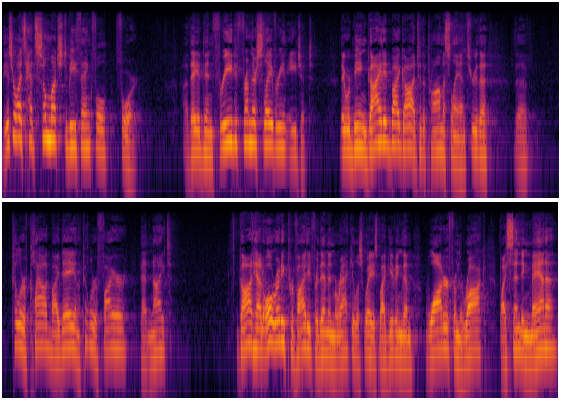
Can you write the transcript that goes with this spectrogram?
the Israelites had so much to be thankful for. Uh, they had been freed from their slavery in Egypt. They were being guided by God to the promised land through the, the pillar of cloud by day and the pillar of fire at night. God had already provided for them in miraculous ways by giving them water from the rock, by sending manna.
